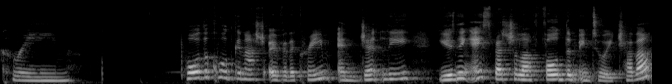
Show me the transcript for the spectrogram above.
cream. Pour the cooled ganache over the cream and gently, using a spatula, fold them into each other.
